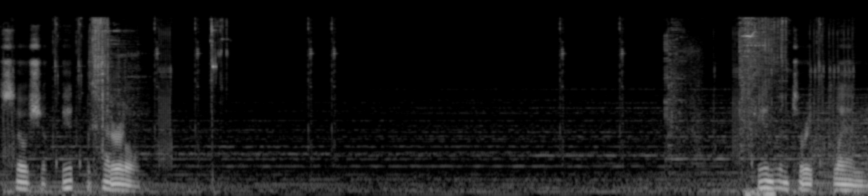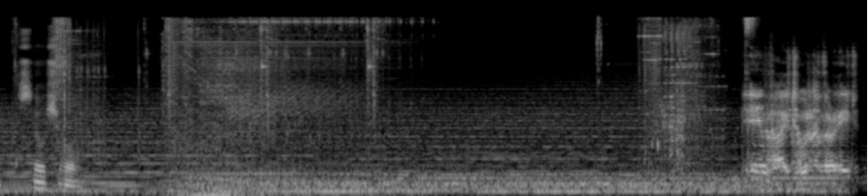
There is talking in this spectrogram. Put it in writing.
Social. It apparel. Inventory plan. Social. Invite to another agent.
